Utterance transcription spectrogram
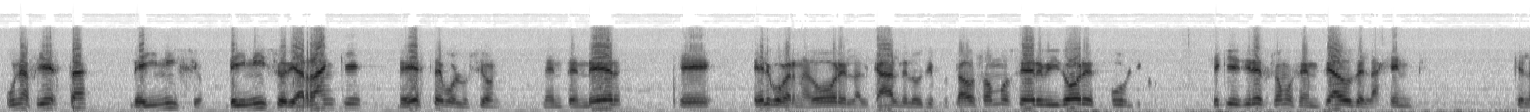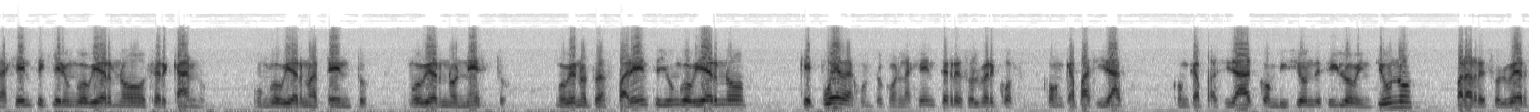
una fiesta de inicio, de inicio, de arranque de esta evolución de entender que el gobernador, el alcalde, los diputados somos servidores públicos. ¿Qué quiere decir eso? Somos empleados de la gente, que la gente quiere un gobierno cercano, un gobierno atento, un gobierno honesto, un gobierno transparente y un gobierno que pueda junto con la gente resolver cosas, con capacidad, con capacidad, con visión de siglo XXI para resolver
